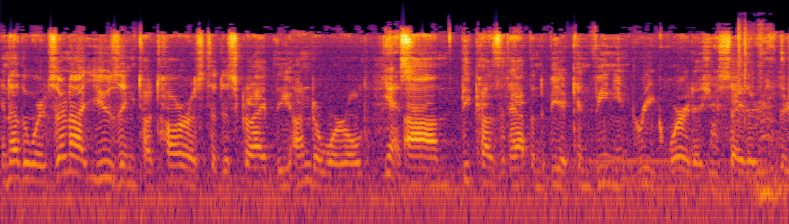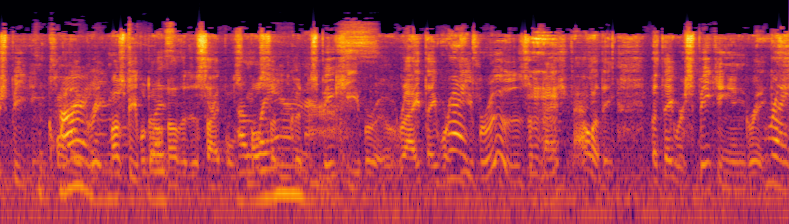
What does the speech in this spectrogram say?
In other words, they're not using Tartarus to describe the underworld. Yes. Um, because it happened to be a convenient Greek word, as you say, they're they're speaking Koine Greek. Most people don't know the disciples. Most of them couldn't speak Hebrew, right? They were Right. Hebrews of nationality, but they were speaking in Greek. Right.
